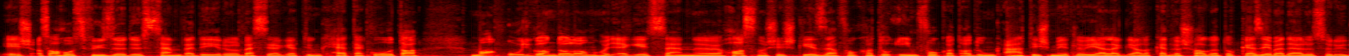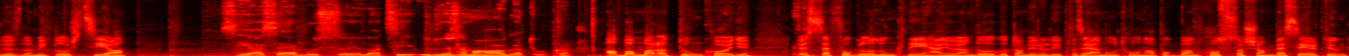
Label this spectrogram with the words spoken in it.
és az ahhoz fűződő szenvedélyről beszélgetünk hetek óta. Ma úgy gondolom, hogy egészen hasznos és kézzelfogható infokat adunk átismétlő jelleggel a kedves hallgatók kezébe, de először üdvözlöm Miklós, szia! Szia, szervusz, Laci, üdvözlöm a hallgatókat. Abban maradtunk, hogy összefoglalunk néhány olyan dolgot, amiről itt az elmúlt hónapokban hosszasan beszéltünk,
